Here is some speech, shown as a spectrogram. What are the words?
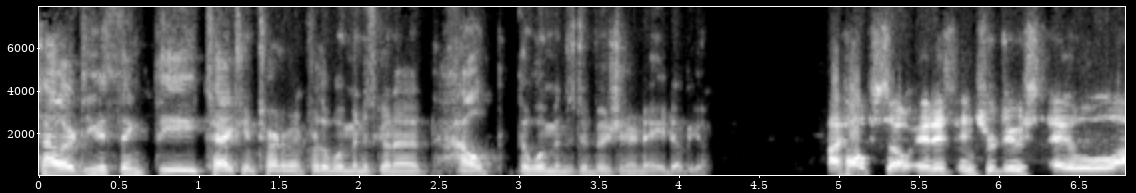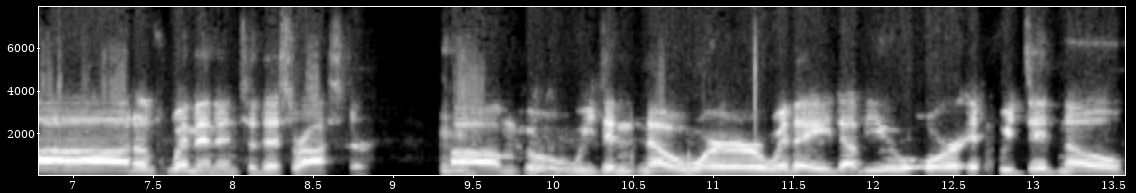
Tyler, do you think the tag team tournament for the women is going to help the women's division in AEW? I hope so. It has introduced a lot of women into this roster mm-hmm. um, who we didn't know were with AEW, or if we did know,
